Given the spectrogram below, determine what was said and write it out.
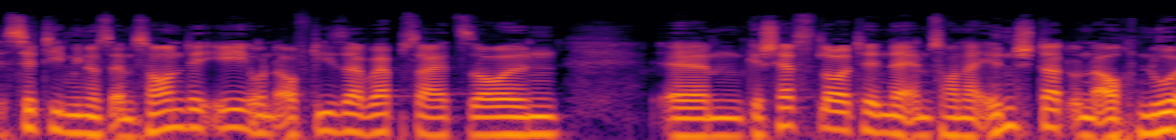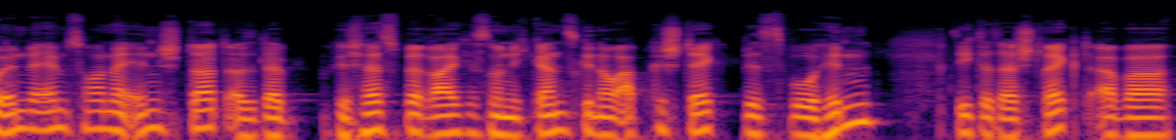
city-emshorn.de und auf dieser Website sollen ähm, Geschäftsleute in der Emshorner Innenstadt und auch nur in der Emshorner Innenstadt. Also der Geschäftsbereich ist noch nicht ganz genau abgesteckt, bis wohin sich das erstreckt, aber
